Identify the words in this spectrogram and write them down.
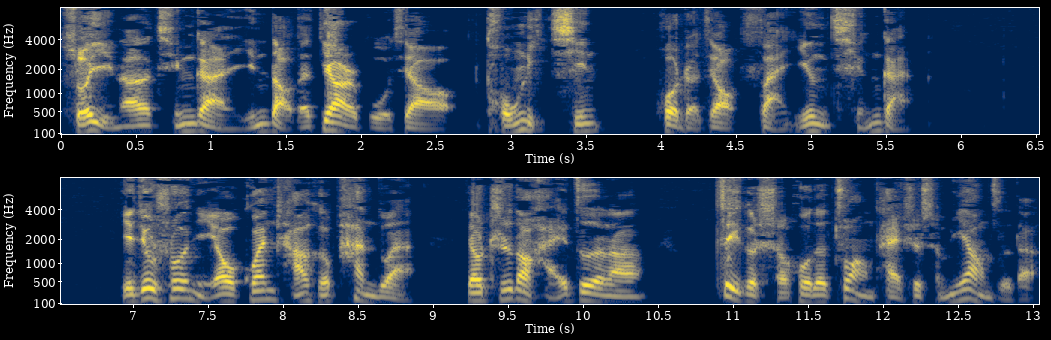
所以呢，情感引导的第二步叫同理心，或者叫反映情感。也就是说，你要观察和判断，要知道孩子呢。这个时候的状态是什么样子的？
